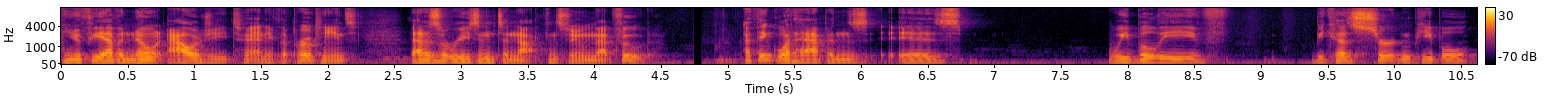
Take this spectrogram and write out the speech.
if you have a known allergy to any of the proteins, that is a reason to not consume that food. I think what happens is we believe because certain people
